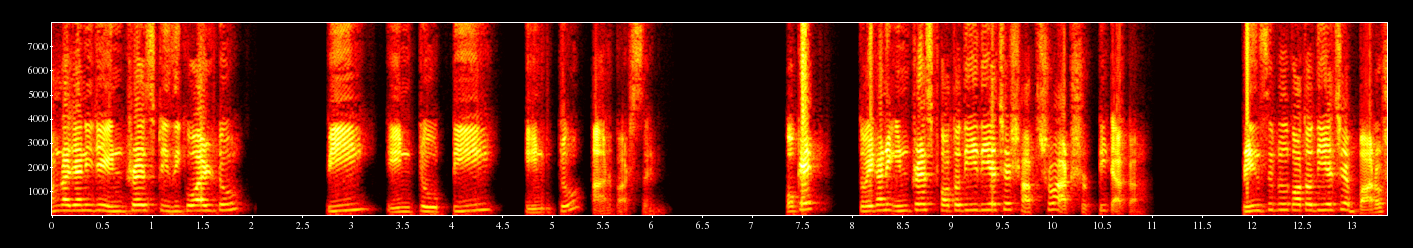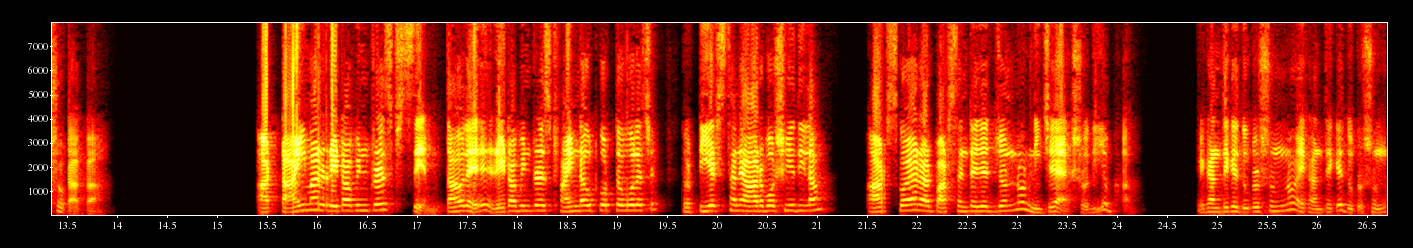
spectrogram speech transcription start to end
আমরা জানি যে interest is equal to P into T into R percent okay তো এখানে ইন্টারেস্ট কত দিয়ে দিয়েছে? সাতশো আটষট্টি টাকা। প্রিন্সিপাল কত দিয়েছে? বারোশো টাকা। আর টাইম আর রেট অফ ইন্টারেস্ট সেম তাহলে rate of interest find out করতে বলেছে। তো টি এর স্থানে আর বসিয়ে দিলাম। আর স্কোয়ার আর পার্সেন্টেজের জন্য নিচে একশো দিয়ে ভাগ। এখান থেকে দুটো শূন্য, এখান থেকে দুটো শূন্য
